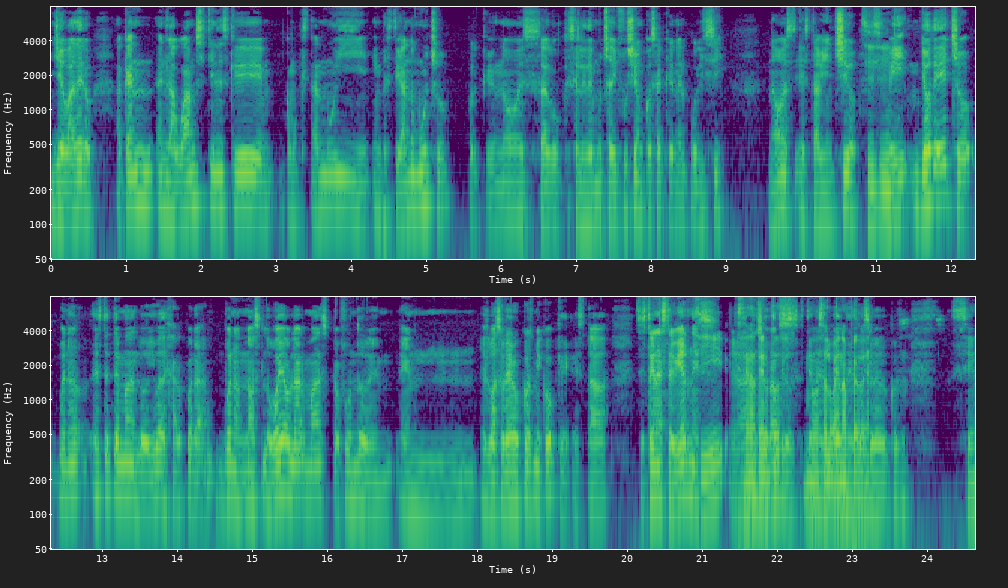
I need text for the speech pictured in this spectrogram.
llevadero. Acá en, en la UAM sí tienes que, como que estar muy, investigando mucho, porque no es algo que se le dé mucha difusión, cosa que en el poli sí. ¿No? está bien chido. Sí, sí. Y yo de hecho, bueno, este tema lo iba a dejar para, bueno, no, lo voy a hablar más profundo en, en El Basurero Cósmico, que está, se estrena este viernes. Sí, estén atentos, no se lo vayan a perder. Sí,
